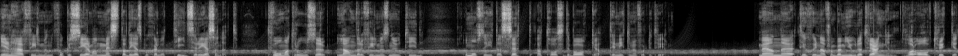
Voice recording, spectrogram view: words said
I den här filmen fokuserar man mestadels på själva tidsresandet. Två matroser landar i filmens nutid och måste hitta sätt att ta sig tillbaka till 1943. Men eh, till skillnad från Bermuda-triangeln har avtrycket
